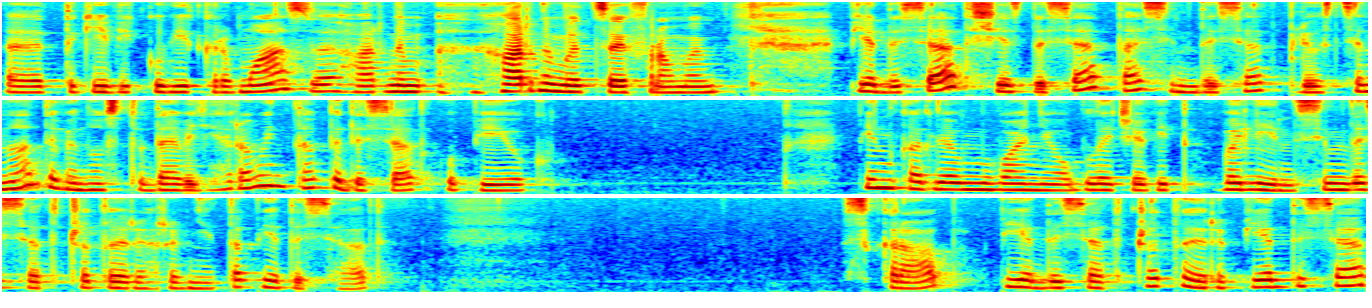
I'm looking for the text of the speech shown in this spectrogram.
е, такі вікові крема з гарним, гарними цифрами. 50, 60 та 70 плюс. Ціна 99 гривень та 50 копійок. Пінка для вмивання обличчя від Велін 74 гривні та 50. Скраб 54,50.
